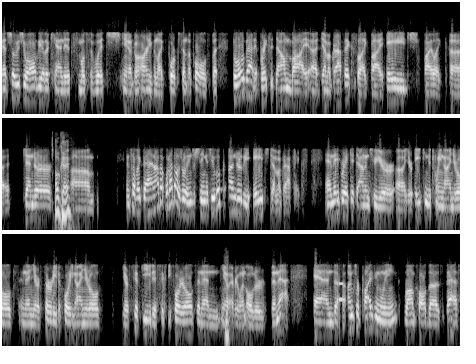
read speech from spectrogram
And it shows you all the other candidates, most of which you know aren't even like four percent of the polls. But below that, it breaks it down by uh, demographics, like by age, by like uh, gender, Okay. um, and stuff like that. And I thought, what I thought was really interesting is you look under the age demographics, and they break it down into your uh, your 18 to 29 year olds, and then your 30 to 49 year olds, your 50 to 64 year olds, and then you know everyone older than that. And uh, unsurprisingly, Ron Paul does best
